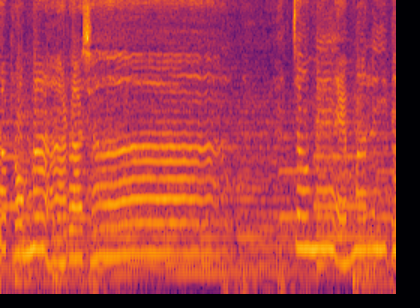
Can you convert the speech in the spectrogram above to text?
ระพรหมาราชา เจ้าแม่มาลิกา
